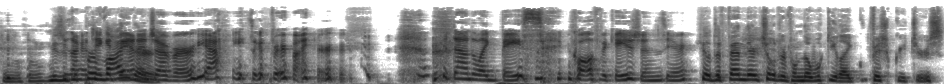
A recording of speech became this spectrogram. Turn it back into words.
Mhm. He's, He's a not going to take advantage of her. Yeah, he's a good provider. Get down to like base qualifications here. He'll defend their children from the Wookiee like fish creatures.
